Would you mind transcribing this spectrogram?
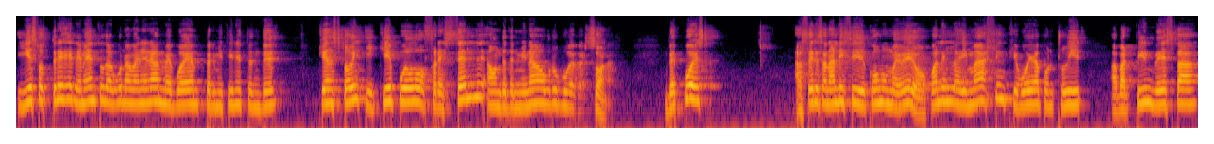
y esos tres elementos de alguna manera me pueden permitir entender quién soy y qué puedo ofrecerle a un determinado grupo de personas. Después, hacer ese análisis de cómo me veo, cuál es la imagen que voy a construir a partir de esas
